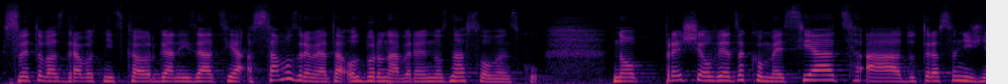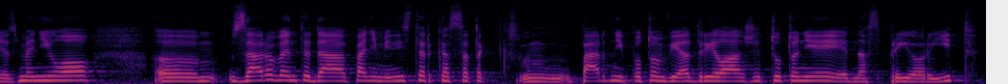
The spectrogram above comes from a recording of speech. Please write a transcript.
Svetová zdravotnícká organizácia a samozrejme tá odborná verejnosť na Slovensku. No prešiel viac ako mesiac a doteraz sa nič nezmenilo. Um, zároveň teda pani ministerka sa tak um, pár dní potom vyjadrila, že toto nie je jedna z priorít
